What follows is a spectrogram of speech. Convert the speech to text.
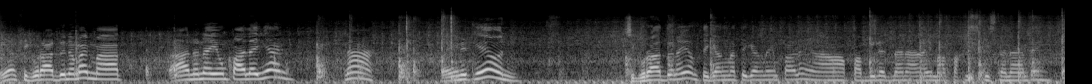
Ayan, sigurado naman mat ano na yung palay niyan. Na, mainit ngayon. Sigurado na yun, tigang na tigang na yung palay. Ah, pabilad na na ay mapakiskis na natin.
